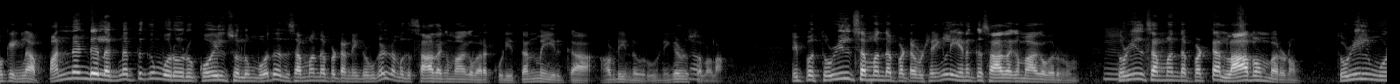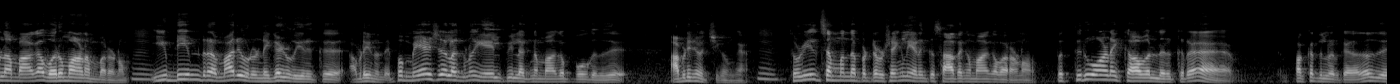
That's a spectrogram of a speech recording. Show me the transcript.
ஓகேங்களா? பன்னெண்டு லக்னத்துக்கும் ஒரு ஒரு கோயில் சொல்லும்போது அது சம்பந்தப்பட்ட நிகழ்வுகள் நமக்கு சாதகமாக வரக்கூடிய தன்மை இருக்கா? அப்படின்ற ஒரு நிகழ்வு சொல்லலாம். இப்போ தொழில் சம்பந்தப்பட்ட விஷயங்கள் எனக்கு சாதகமாக வரணும். தொழில் சம்பந்தப்பட்ட லாபம் வரணும். தொழில் மூலமாக வருமானம் வரணும். இப்படின்ற மாதிரி ஒரு நிகழ்வு இருக்கு அப்படின்னு வந்து இப்போ மேஷ லக்னம் ஏல்பி லக்னமாக போகுது அப்படின்னு வச்சுக்கோங்க. தொழில் சம்பந்தப்பட்ட விஷயங்கள் எனக்கு சாதகமாக வரணும். இப்போ திருவானைக்காவலில் இருக்கிற பக்கத்தில் இருக்கிற அதாவது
